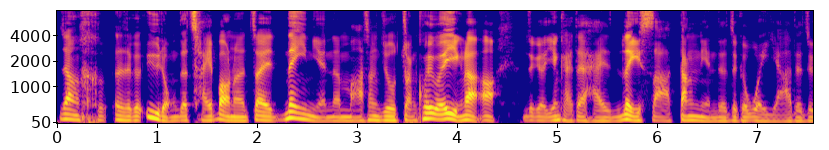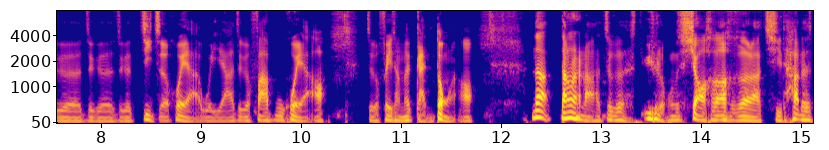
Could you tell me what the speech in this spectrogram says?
让和呃这个裕隆的财报呢，在那一年呢，马上就转亏为盈了啊。这个严凯泰还泪洒当年的这个尾牙的这个这个这个记者会啊，尾牙这个发布会啊啊，这个非常的感动啊。那当然了，这个裕隆的笑呵呵了，其他的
